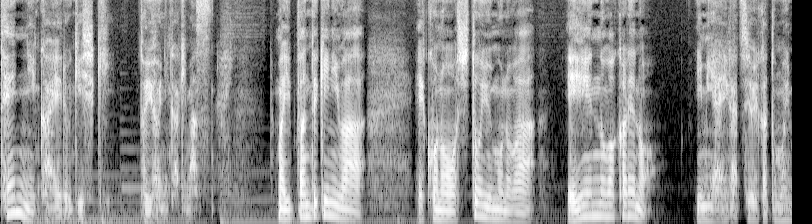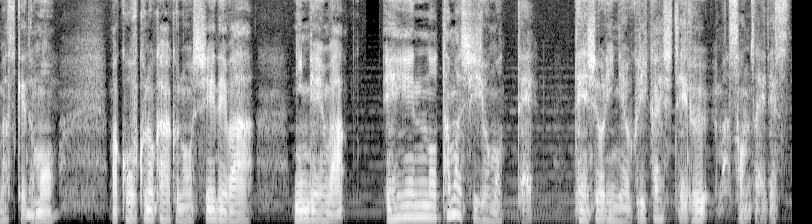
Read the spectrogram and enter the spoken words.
天に帰る儀式というふうに書きます。まあ一般的には、えー、この死というものは永遠の別れの意味合いが強いかと思いますけれども、うん、まあ幸福の科学の教えでは人間は永遠の魂を持って天正輪廻を繰り返している存在です。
